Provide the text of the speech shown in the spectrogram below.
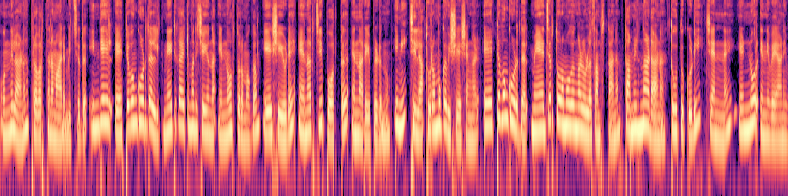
ഒന്നിലാണ് പ്രവർത്തനം ആരംഭിച്ചത്. ഇന്ത്യയിൽ ഏറ്റവും കൂടുതൽ ലിഗ്നൈറ്റ് കയറ്റുമതി ചെയ്യുന്ന എണ്ണൂർ തുറമുഖം ഏഷ്യയുടെ എനർജി പോർട്ട് എന്നറിയപ്പെടുന്നു. ഇനി ചില തുറമുഖ വിശേഷങ്ങൾ. ഏറ്റവും കൂടുതൽ മേജർ തുറമുഖങ്ങളുള്ള സംസ്ഥാനം തമിഴ്നാടാണ്. തൂത്തുക്കുടി ചെന്നൈ എണ്ണൂർ എന്നിവയാണിവ.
